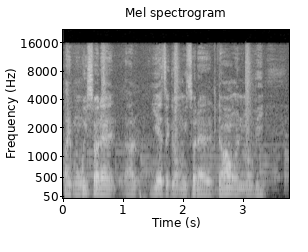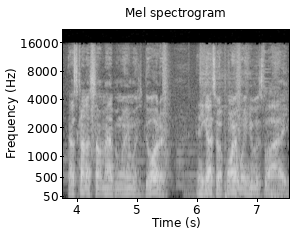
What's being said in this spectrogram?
like when we saw that uh, years ago, when we saw that Darwin movie, that's kind of something happened with him with his daughter, and he got to a point where he was like,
